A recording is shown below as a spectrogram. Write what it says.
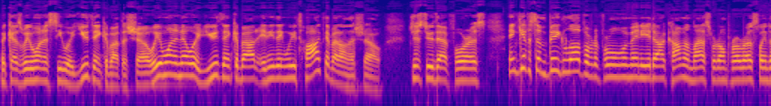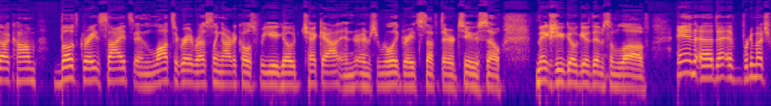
because we want to see what you think about the show. We want to know what you think about anything we talked about on the show. Just do that for us and give us some big love over to FormalMania.com and LastWordOnProWrestling.com. Both great sites and lots of great wrestling articles for you to go check out and, and some really great stuff there too. So make sure you go give them some love. And uh, that pretty much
